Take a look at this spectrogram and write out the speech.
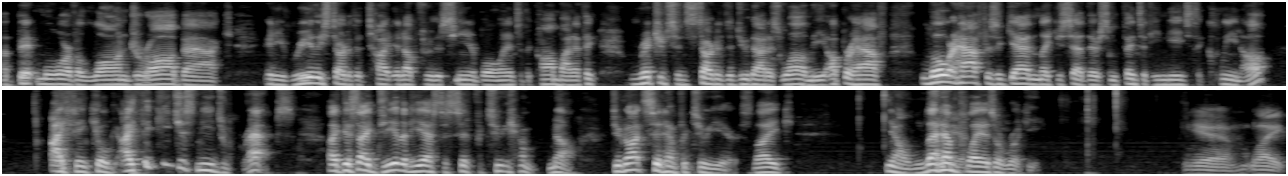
a bit more of a long drawback and he really started to tighten it up through the Senior Bowl and into the combine. I think Richardson started to do that as well in the upper half. Lower half is again, like you said, there's some things that he needs to clean up. I think he'll. I think he just needs reps. Like this idea that he has to sit for two. years. No, do not sit him for two years. Like, you know, let him yeah. play as a rookie. Yeah, like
